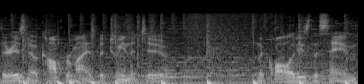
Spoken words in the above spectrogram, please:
there is no compromise between the two. The quality's the same.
